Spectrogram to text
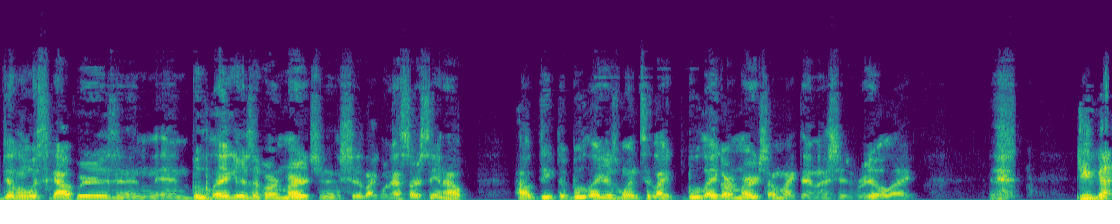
dealing with scalpers and and bootleggers of our merch and shit. Like when I start seeing how how deep the bootleggers went to like bootleg our merch. I'm like, damn, that shit's real. Like, do you got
